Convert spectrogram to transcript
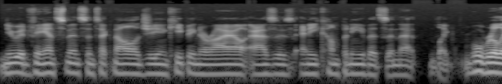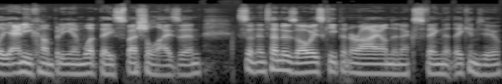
new advancements in technology and keeping their eye out, as is any company that's in that like well, really any company and what they specialize in. So Nintendo's always keeping their eye on the next thing that they can do.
